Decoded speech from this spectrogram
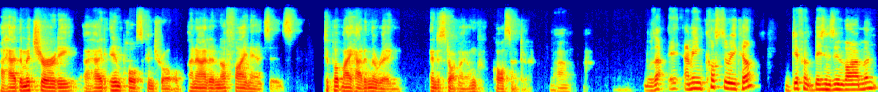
I had the maturity, I had impulse control, and I had enough finances to put my hat in the ring and to start my own call center. Wow. Was that, I mean, Costa Rica, different business environment,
